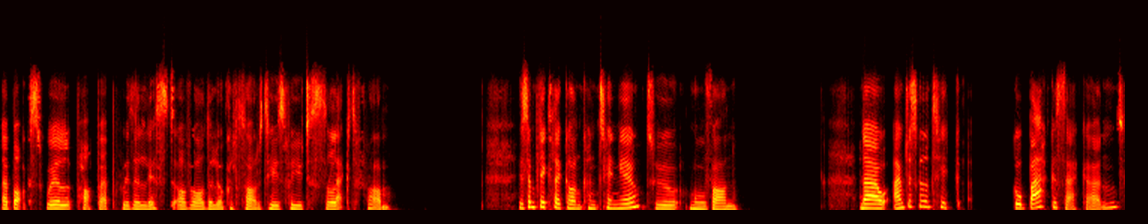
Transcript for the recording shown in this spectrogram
a box will pop up with a list of all the local authorities for you to select from. You simply click on continue to move on. Now I'm just going to take go back a second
